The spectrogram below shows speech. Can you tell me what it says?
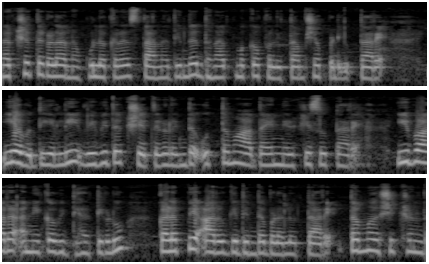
ನಕ್ಷತ್ರಗಳ ಅನುಕೂಲಕರ ಸ್ಥಾನದಿಂದ ಧನಾತ್ಮಕ ಫಲಿತಾಂಶ ಪಡೆಯುತ್ತಾರೆ. ಈ ಅವಧಿಯಲ್ಲಿ ವಿವಿಧ ಕ್ಷೇತ್ರಗಳಿಂದ ಉತ್ತಮ ಆದಾಯ ನಿರೀಕ್ಷಿಸುತ್ತಾರೆ. ಈ ವಾರ ಅನೇಕ ವಿದ್ಯಾರ್ಥಿಗಳು ಕಳಪೆ ಆರೋಗ್ಯದಿಂದ ಬಳಲುತ್ತಾರೆ. ತಮ್ಮ ಶಿಕ್ಷಣದ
